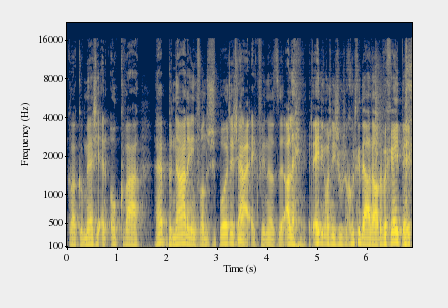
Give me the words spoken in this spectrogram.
qua commercie en ook qua hè, benadering van de supporters. Ja, Ja. ik vind dat... eh, alleen het enige ze niet zo goed gedaan hadden, begreep ik...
